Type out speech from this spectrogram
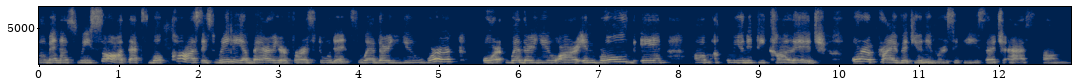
Um, and as we saw, textbook cost is really a barrier for our students, whether you work or whether you are enrolled in um, a community college or a private university such as um,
